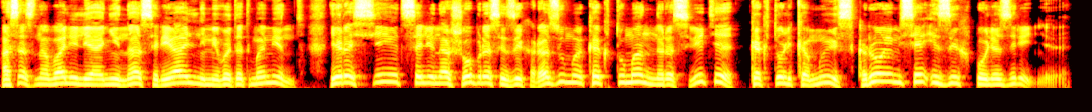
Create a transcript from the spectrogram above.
Осознавали ли они нас реальными в этот момент? И рассеется ли наш образ из их разума, как туман на рассвете, как только мы скроемся из их поля зрения?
